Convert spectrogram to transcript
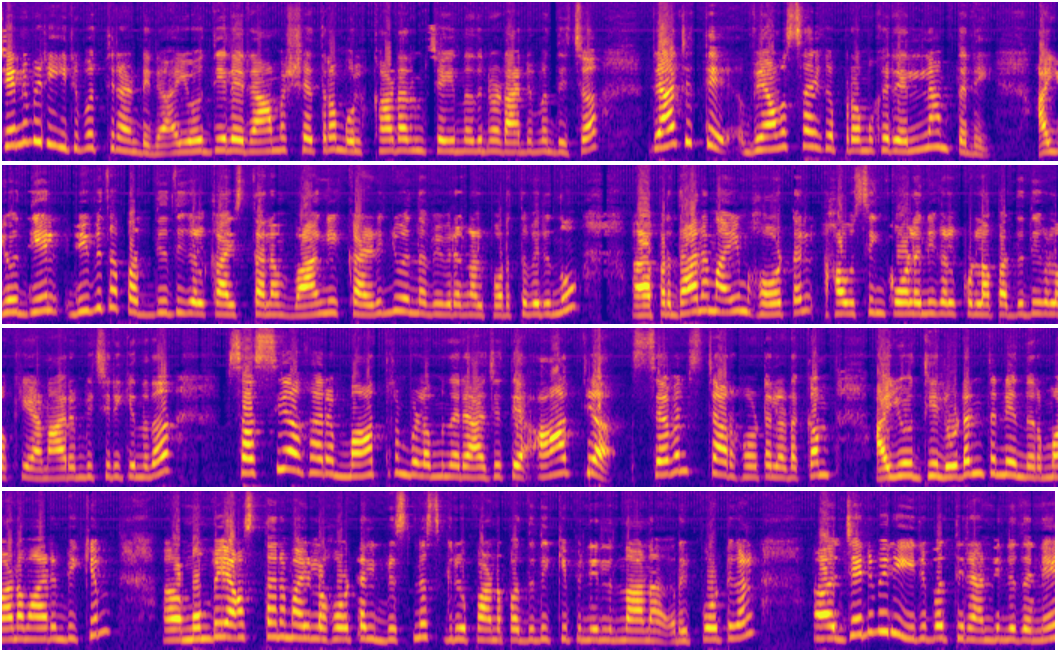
ജനുവരി ഇരുപത്തിരണ്ടിന് അയോധ്യയിലെ രാമക്ഷേത്രം ഉദ്ഘാടനം ചെയ്യുന്നതിനോടനുബന്ധിച്ച് രാജ്യത്തെ വ്യാവസായിക പ്രമുഖരെല്ലാം തന്നെ അയോധ്യയിൽ വിവിധ പദ്ധതികൾക്കായി സ്ഥലം വാങ്ങിക്കഴിഞ്ഞു എന്ന വിവരങ്ങൾ പുറത്തുവരുന്നു. പ്രധാനമായും ഹോട്ടൽ ഹൌസിംഗ് കോളനികൾക്കുള്ള പദ്ധതികളൊക്കെയാണ് ആരംഭിച്ചിരിക്കുന്നത്. സസ്യാഹാരം മാത്രം വിളമ്പുന്ന രാജ്യത്തെ ആദ്യ സെവൻ സ്റ്റാർ ഹോട്ടൽ അടക്കം അയോധ്യയിൽ ഉടൻ തന്നെ നിർമ്മാണം ആരംഭിക്കും. മുംബൈ ആസ്ഥാനമായുള്ള ഹോട്ടൽ ബിസിനസ് ഗ്രൂപ്പാണ് പദ്ധതിക്ക് പിന്നിലെന്നാണ് റിപ്പോർട്ടുകൾ. ജനുവരി ഇരുപത്തിരണ്ടിന് തന്നെ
